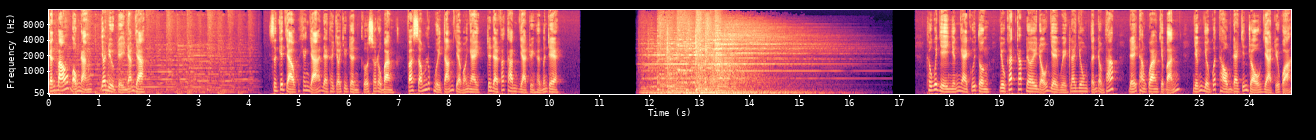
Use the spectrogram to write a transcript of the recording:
Cảnh báo bỏng nặng do điều trị nám da. Xin kính chào quý khán giả đang theo dõi chương trình Cửa sổ đầu bằng phát sóng lúc 18 giờ mỗi ngày trên đài phát thanh và truyền hình Bến Tre. Thưa quý vị, những ngày cuối tuần, du khách khắp nơi đổ về huyện La Dung, tỉnh Đồng Tháp để tham quan chụp ảnh những vườn quýt hồng đang chín rộ và triệu quả.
